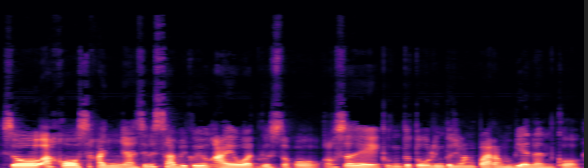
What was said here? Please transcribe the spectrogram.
So, ako sa kanya, sinasabi ko yung ayaw at gusto ko. Kasi, kung tuturing ko siyang parang biyanan ko,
